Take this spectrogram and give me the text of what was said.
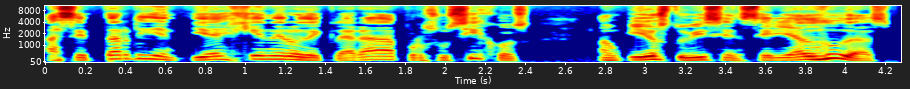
a aceptar la identidad de género declarada por sus hijos, aunque ellos tuviesen serias dudas.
